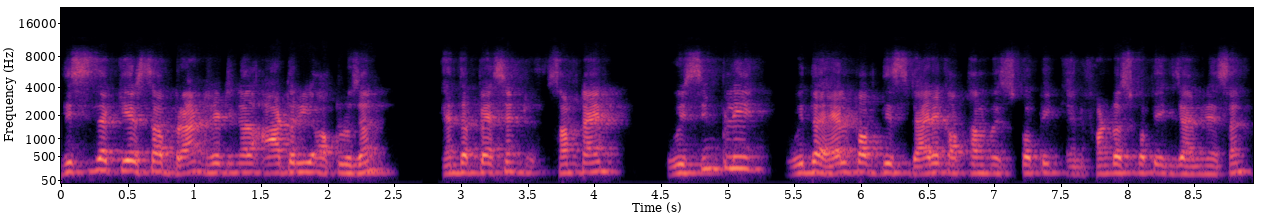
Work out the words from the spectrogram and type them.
this is a case of branch retinal artery occlusion and the patient sometime we simply with the help of this direct ophthalmoscopic and fundoscopic examination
